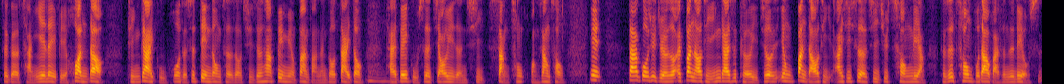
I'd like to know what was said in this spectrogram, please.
这个产业类别换到。瓶盖股或者是电动车的时候，其实它并没有办法能够带动台北股市的交易人气上冲往上冲，因为大家过去觉得说，哎，半导体应该是可以，就用半导体 IC 设计去冲量，可是冲不到百分之六十。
